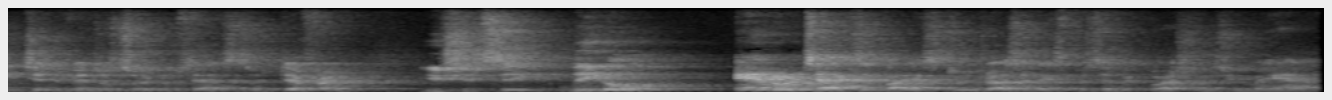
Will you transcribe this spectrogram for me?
Each individual circumstances are different. You should seek legal and or tax advice to address any specific questions you may have.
